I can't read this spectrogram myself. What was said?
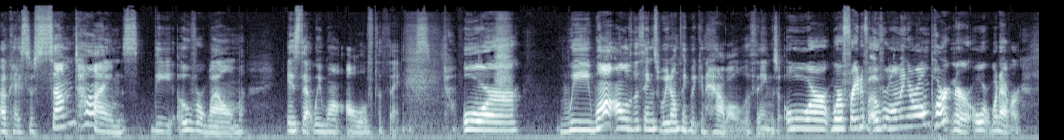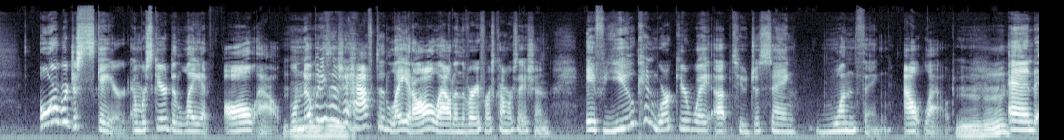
Okay so sometimes the overwhelm is that we want all of the things. Or we want all of the things we don't think we can have all of the things. Or we're afraid of overwhelming our own partner or whatever. Or we're just scared and we're scared to lay it all out. Well nobody says you have to lay it all out in the very first conversation. If you can work your way up to just saying one thing out loud and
